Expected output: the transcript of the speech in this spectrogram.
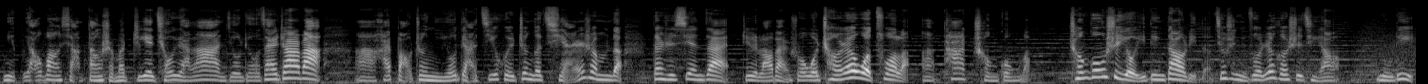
你不要妄想当什么职业球员啦，你就留在这儿吧，啊，还保证你有点机会挣个钱什么的。但是现在这位老板说，我承认我错了啊，他成功了。”成功是有一定道理的，就是你做任何事情要努力，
